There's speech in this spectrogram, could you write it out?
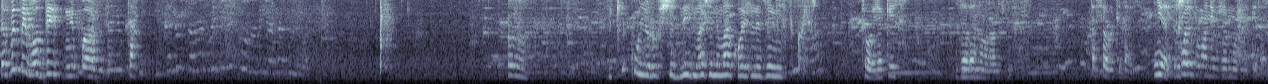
Та випий води, не парся. Так. А, який кольор ще десь майже немає кольору, не змінився колір. Чого, якийсь зелено-оранжевий. Та все, викидай. Ні, трошки. Іспользування вже можна викидати.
